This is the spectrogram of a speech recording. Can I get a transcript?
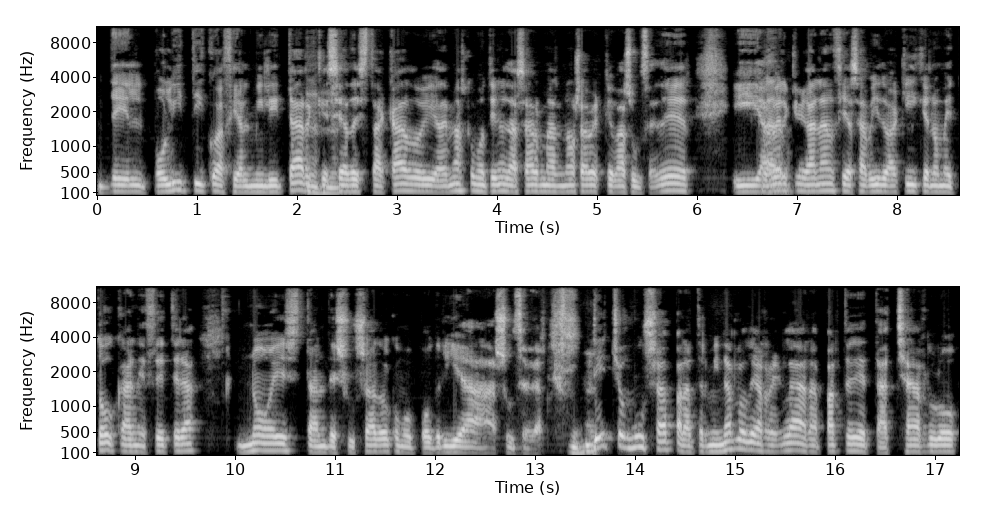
del político hacia el militar que se ha destacado y además como tiene las armas no sabes qué va a suceder y a ver qué ganancias ha habido aquí que no me tocan, etcétera, no es tan desusado como podría suceder. De hecho, Musa, para terminarlo de arreglar, aparte de tacharlo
